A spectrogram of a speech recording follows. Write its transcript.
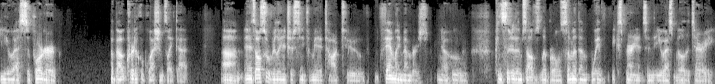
U.S. Uh, supporter about critical questions like that. Um, and it's also really interesting for me to talk to family members, you know, who consider themselves liberals, some of them with experience in the U.S. military,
